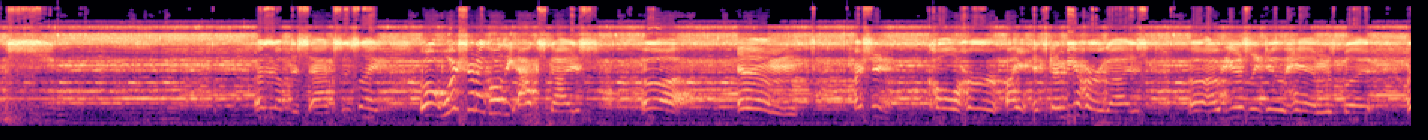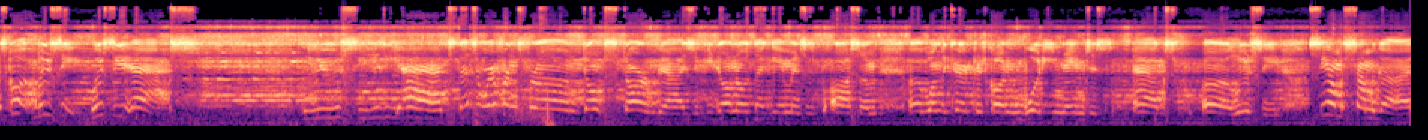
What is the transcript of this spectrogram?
Axe. I love this axe. It's like, uh, what should I call the axe, guys? Uh, um, I should call her I, it's gonna be her, guys. Uh, I would usually do hymns, but let's call it Lucy. Lucy Axe. Lucy the Axe. That's a reference from Don't Starve, guys. If you don't know what that game is, it's awesome. Uh, one of the characters called Woodie named his axe uh, Lucy. See how much time we got?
